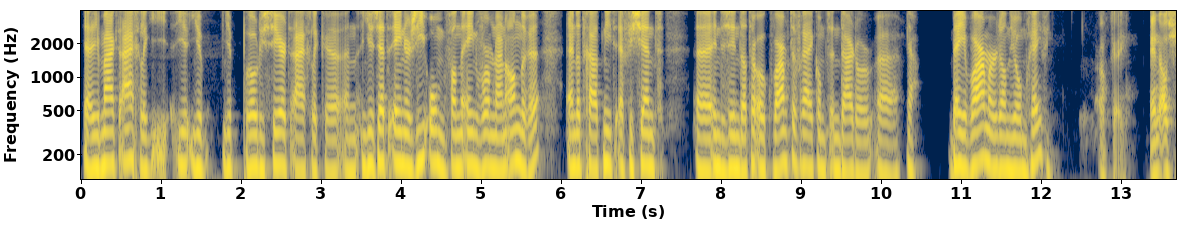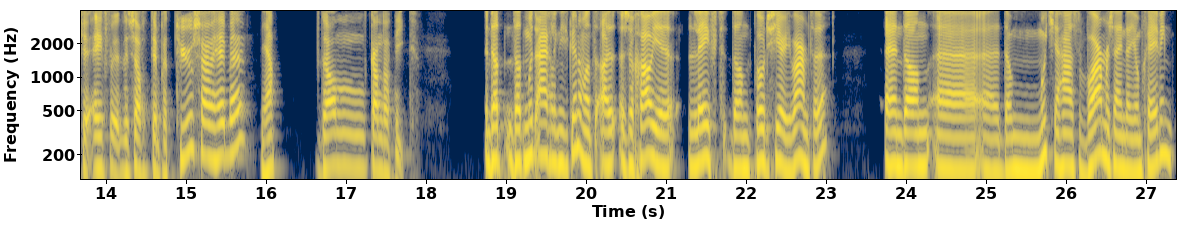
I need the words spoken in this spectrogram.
Ja, je maakt eigenlijk, je, je, je- produceert eigenlijk een, je zet energie om van de ene vorm naar een andere. En dat gaat niet efficiënt eh, in de zin dat er ook warmte vrijkomt en daardoor eh, ja, ben je warmer dan je omgeving. Oké. En als je even dezelfde temperatuur zou hebben, Ja. dan kan dat niet. Dat, dat moet eigenlijk niet kunnen, want eh, zo gauw je leeft, dan produceer je warmte. En dan, dan moet je haast warmer zijn dan je omgeving.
